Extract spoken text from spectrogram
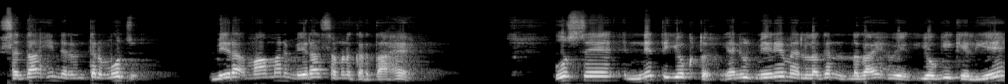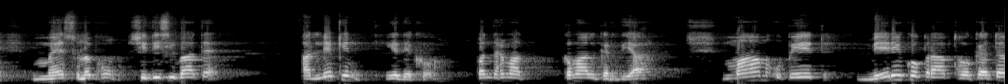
सदा ही निरंतर मुझ, मेरा मामन, मेरा श्रवण करता है। उससे नित्य युक्त यानी मेरे में लगन लगाए हुए योगी के लिए मैं सुलभ हूँ। सीधी सी बात है। और लेकिन ये देखो, पंद्रमा कमाल कर दिया। माम उपेत मेरे को प्राप्त हो कहते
